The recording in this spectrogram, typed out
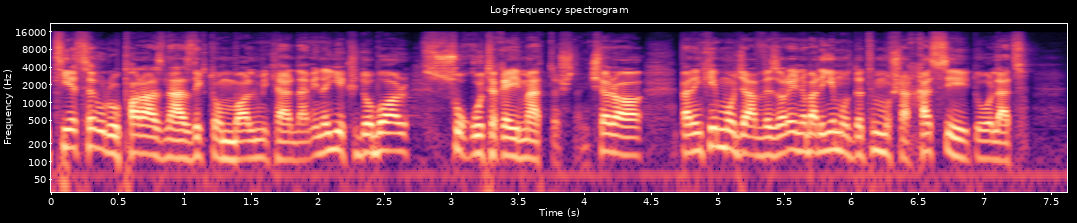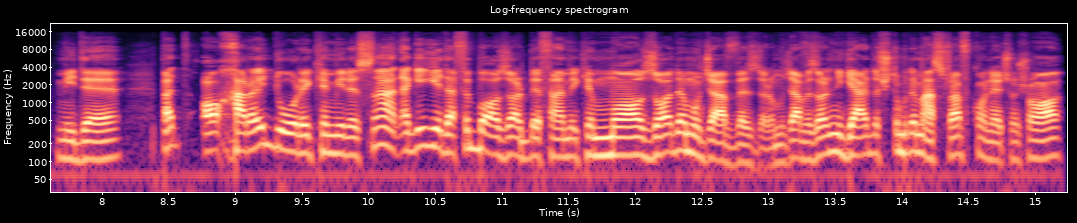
ETS اروپا رو از نزدیک دنبال می‌کردم. اینا یک دو بار سقوط قیمت داشتن. چرا؟ برای اینکه این مجوزها رو اینا برای یه مدت مشخصی دولت میده. بعد آخرای دوره که می‌رسن اگه یه دفعه بازار بفهمه که مازاد مجوز داره مجوزها رو نگه داشته بوده مصرف کنه. چون شما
